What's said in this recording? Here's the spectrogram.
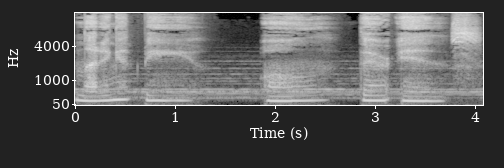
Letting it be all there is.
